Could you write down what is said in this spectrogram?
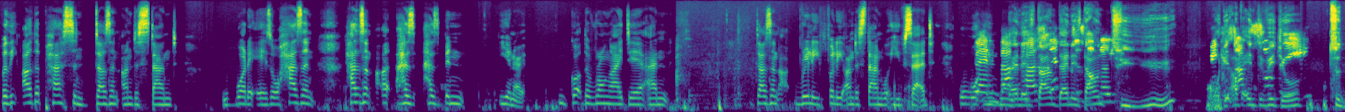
but the other person doesn't understand what it is or hasn't hasn't uh, has has been you know got the wrong idea and doesn't really fully understand what you've said or what Then you that want. then it's down then it's down to you or the other I'm individual sorry. to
